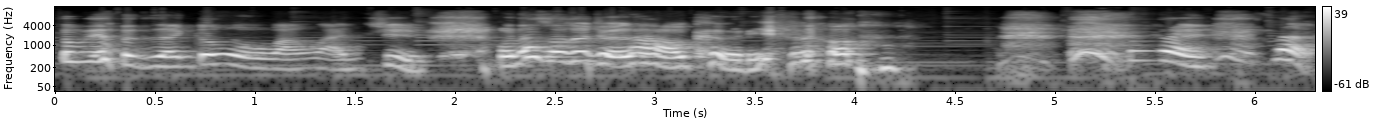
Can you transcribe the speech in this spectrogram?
都没有人跟我玩玩具，我那时候就觉得他好可怜哦。对，那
